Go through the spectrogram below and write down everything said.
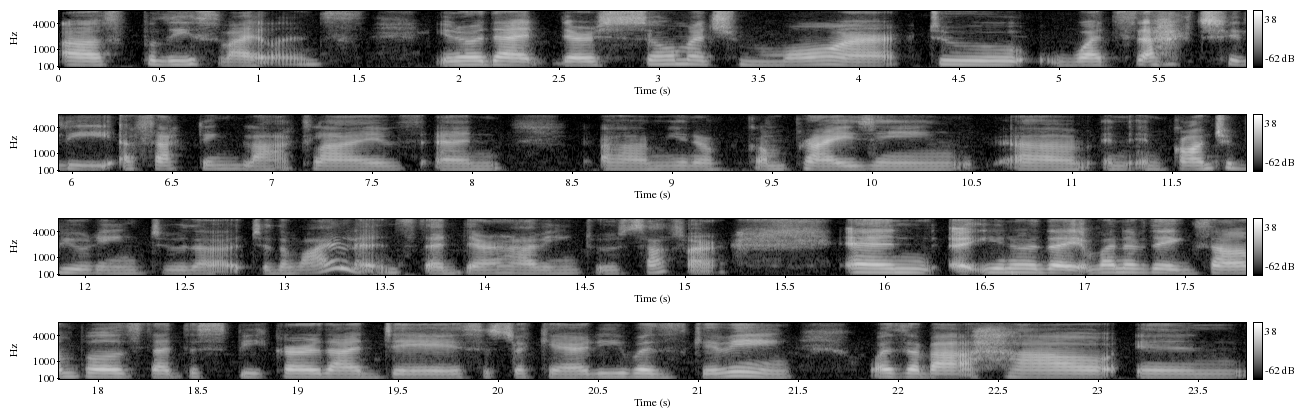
of police violence you know that there's so much more to what's actually affecting black lives and um, you know comprising um, and, and contributing to the to the violence that they're having to suffer. And uh, you know the one of the examples that the speaker that day sister Carey was giving was about how in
